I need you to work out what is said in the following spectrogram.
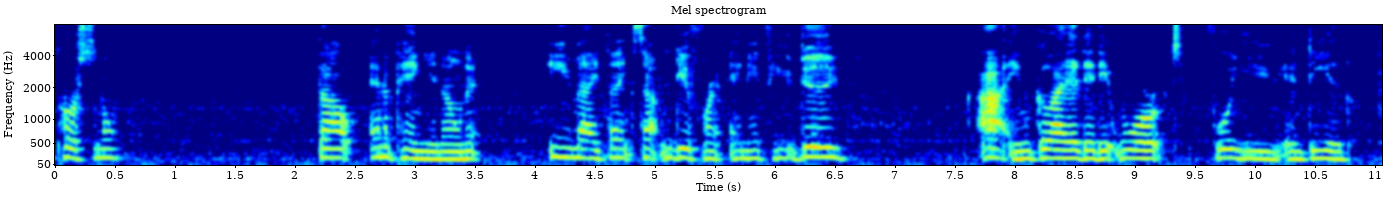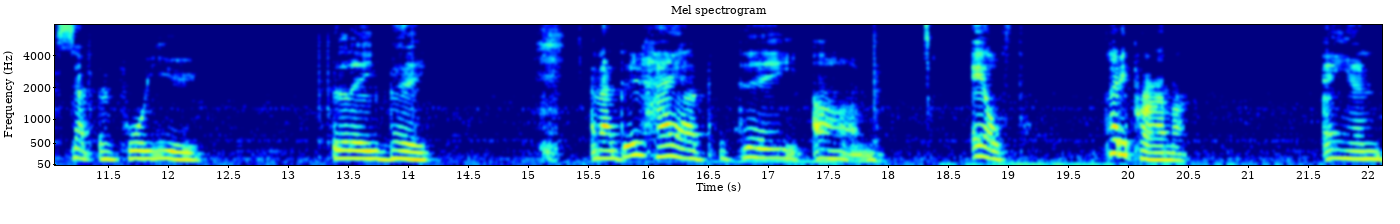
personal thought and opinion on it. You may think something different, and if you do, I am glad that it worked for you and did something for you. Believe me. And I do have the um, e.l.f. putty primer and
